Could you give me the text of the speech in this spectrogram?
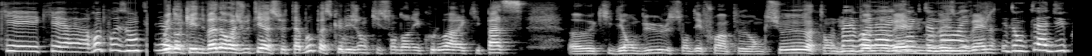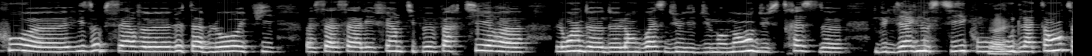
qui, est, qui est reposante. Oui, donc il y a une valeur ajoutée à ce tableau parce que les gens qui sont dans les couloirs et qui passent, qui déambulent, sont des fois un peu anxieux, attendent ben une bonne nouvelle, une mauvaise nouvelle. Et, donc là, du coup, ils observent le tableau et puis ça, ça les fait un petit peu partir loin de, de l'angoisse du, du, moment, du stress de, du diagnostic ou, de l'attente.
